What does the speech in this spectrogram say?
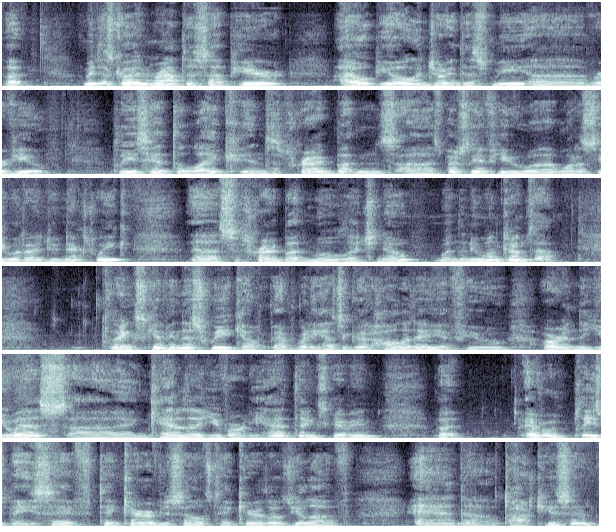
But let me just go ahead and wrap this up here. I hope you all enjoyed this me uh, review please hit the like and subscribe buttons, uh, especially if you uh, want to see what I do next week. Uh, subscribe button will let you know when the new one comes up. Thanksgiving this week. I hope everybody has a good holiday if you are in the U.S. Uh, in Canada, you've already had Thanksgiving. But everyone, please be safe. Take care of yourselves. Take care of those you love. And uh, I'll talk to you soon.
